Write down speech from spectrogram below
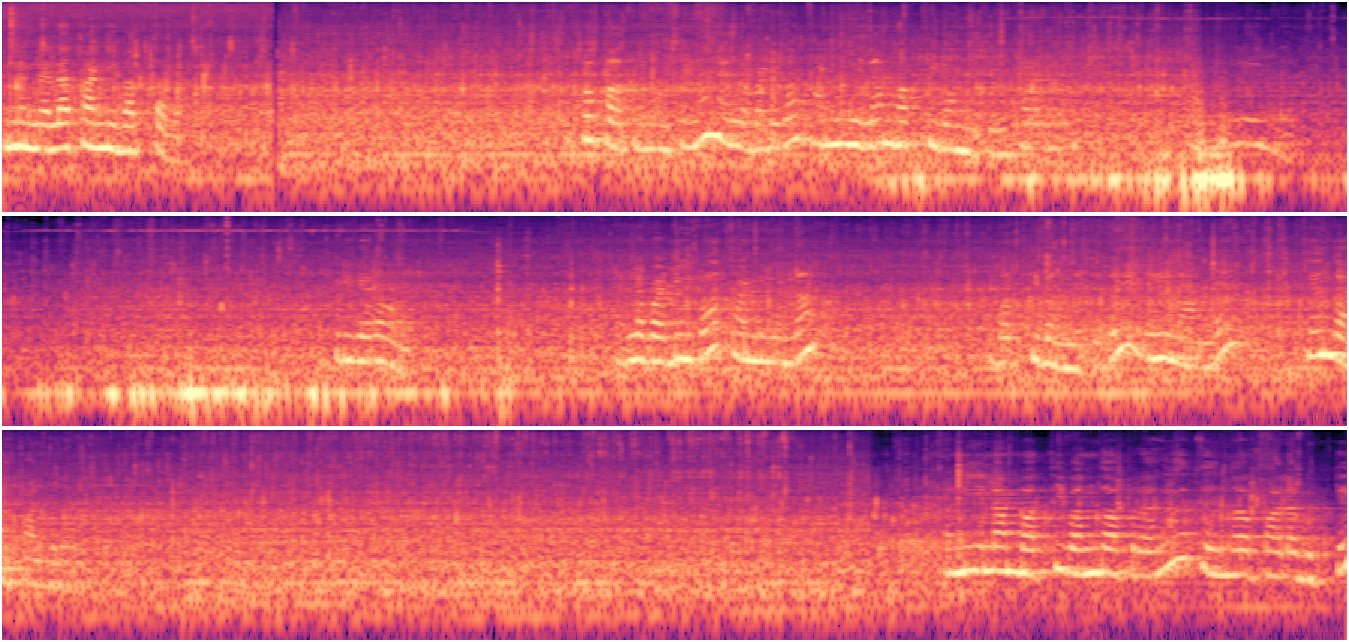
இன்னும் நல்லா தண்ணி வத்தவும் இப்போ பார்க்கணும்னு சொன்னால் நல்ல வடிவாக தண்ணியெல்லாம் மக்கி வந்துட்டு பாருங்க. தண்ணியே இல்லை இப்படி வேற வரும் நல்ல வடிவாக தண்ணியெல்லாம் பக்தி வந்துட்டது. இனி நாங்கள் தேங்காய் பால் விடுவோம் தண்ணியெல்லாம் வத்தி வந்த பிறகு தேங்காய் பாலை விட்டு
